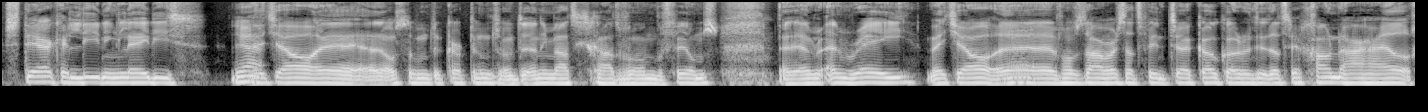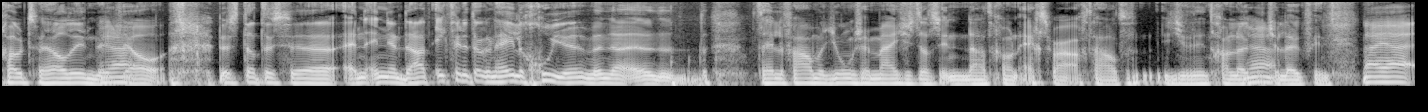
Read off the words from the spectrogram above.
sterke leading ladies. Ja. Weet je wel, eh, als het om de cartoons, om de animaties gaat of om de films. Eh, En, en Ray, weet je wel, eh, van Star Wars, dat vindt eh, Coco, dat is gewoon haar hel- grootste heldin, weet Ja. je wel. Dus dat is, eh, en inderdaad, ik vind het ook een hele goeie. Het hele verhaal met jongens en meisjes, dat is inderdaad gewoon echt zwaar achterhaald. Je vindt het gewoon leuk wat je leuk vindt. nou ja,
